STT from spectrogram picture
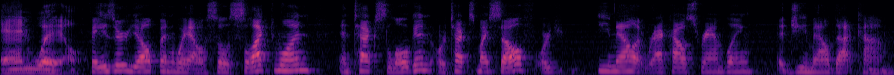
and Wail. Phaser, Yelp, and Wail. So select one and text Logan or text myself or email at rackhouserambling at gmail.com.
